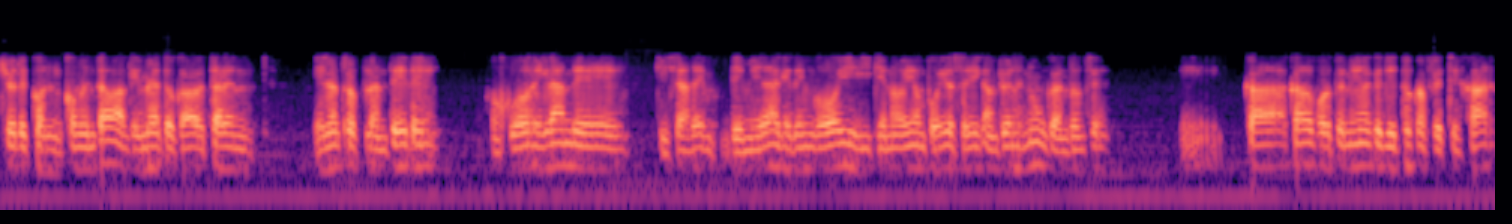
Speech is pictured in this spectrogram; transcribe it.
yo les comentaba que me ha tocado estar en, otros planteles con jugadores grandes, quizás de, mi edad que tengo hoy y que no habían podido salir campeones nunca. Entonces, eh, cada, cada oportunidad que te toca festejar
